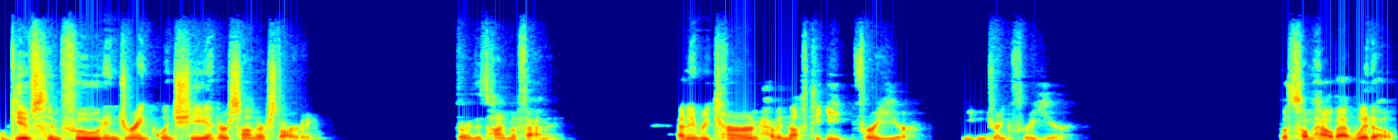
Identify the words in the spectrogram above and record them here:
who gives him food and drink when she and her son are starving during the time of famine, and in return have enough to eat for a year, eat and drink for a year but somehow that widow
